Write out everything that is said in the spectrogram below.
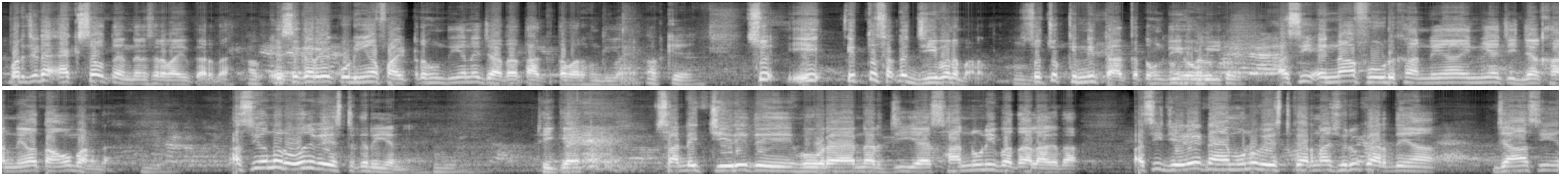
ਪਰ ਜਿਹੜਾ ਐਕਸ ਉਹ ਤਿੰਨ ਦਿਨ ਸਰਵਾਈਵ ਕਰਦਾ। ਇਸੇ ਕਰਕੇ ਕੁੜੀਆਂ ਫਾਈਟਰ ਹੁੰਦੀਆਂ ਨੇ ਜ਼ਿਆਦਾ ਤਾਕਤਵਰ ਹੁੰਦੀਆਂ ਨੇ। ਓਕੇ ਸੋ ਇਹ ਇਹ ਤੋਂ ਸਾਡਾ ਜੀਵਨ ਬਣਦਾ। ਸੋਚੋ ਕਿੰਨੀ ਤਾਕਤ ਹੁੰਦੀ ਹੋਊਗੀ। ਅਸੀਂ ਇੰਨਾ ਫੂਡ ਖਾਂਦੇ ਆ ਇੰਨੀਆਂ ਚੀਜ਼ਾਂ ਖਾਂਦੇ ਆ ਤਾਂ ਉਹ ਬਣਦਾ। ਅਸੀਂ ਉਹਨੂੰ ਰੋਜ਼ ਵੇਸਟ ਕਰੀ ਜਾਂਦੇ ਹਾਂ। ਠੀਕ ਹੈ? ਸਾਡੇ ਚਿਹਰੇ ਤੇ ਹੋਰ ਹੈ એનર્ਜੀ ਹੈ ਸਾਨੂੰ ਨਹੀਂ ਪਤਾ ਲੱਗਦਾ। ਅਸੀਂ ਜਿਹੜੇ ਟਾਈਮ ਉਹਨੂੰ ਵੇਸਟ ਕਰਨਾ ਸ਼ੁਰੂ ਕਰਦੇ ਆ ਜਾਂ ਅਸੀਂ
